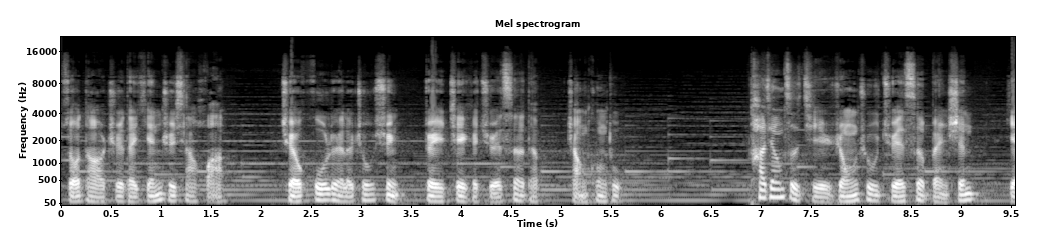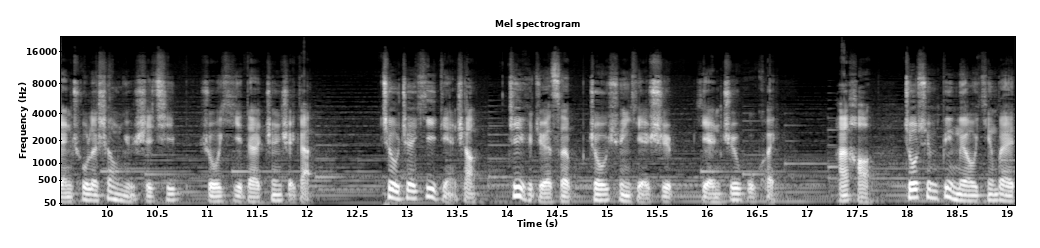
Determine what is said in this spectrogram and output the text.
所导致的颜值下滑，却忽略了周迅对这个角色的掌控度。她将自己融入角色本身。演出了少女时期如懿的真实感，就这一点上，这个角色周迅也是言之无愧。还好，周迅并没有因为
